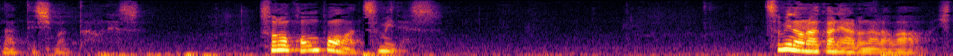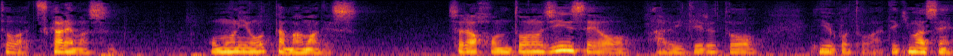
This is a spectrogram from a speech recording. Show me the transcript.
なってしまったのです。その根本は罪です。罪の中にあるならば人は疲れます。重荷を負ったままです。それは本当の人生を歩いているということはできません。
